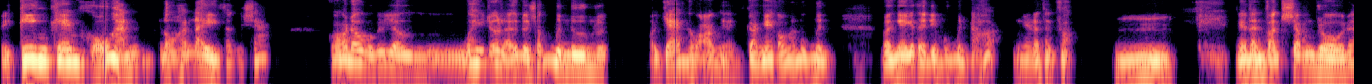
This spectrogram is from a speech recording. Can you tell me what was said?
phải kiên khem khổ hạnh đọa đầy thân xác. Có đâu mà bây giờ quay trở lại đời sống bình thường rồi. Họ chán họ bỏ ngày càng ngày còn là một mình. Và ngay cái thời điểm một mình đó ngày đó thành Phật. Ừ. ngày thành Phật xong rồi đó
